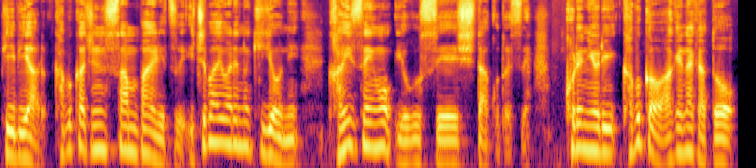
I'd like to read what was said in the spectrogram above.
PBR 株価純資産倍率1倍割れの企業に改善を要請したことですね。これにより株価を上げなきゃと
